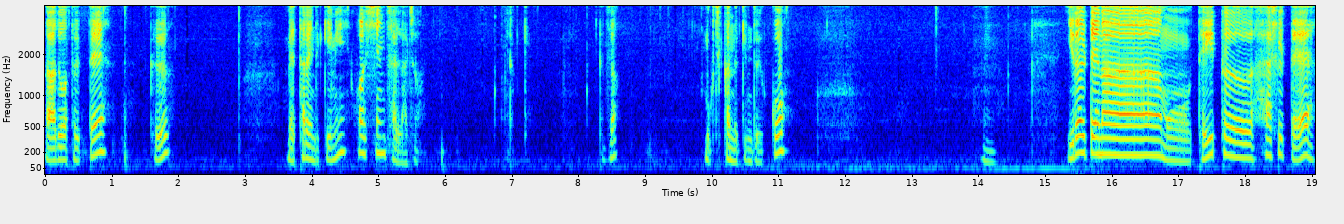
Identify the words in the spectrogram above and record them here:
놔두었을 때 그 메탈의 느낌이 훨씬 잘 나죠. 이렇게. 그죠? 묵직한 느낌도 있고, 음. 일할 때나 뭐 데이트 하실 때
